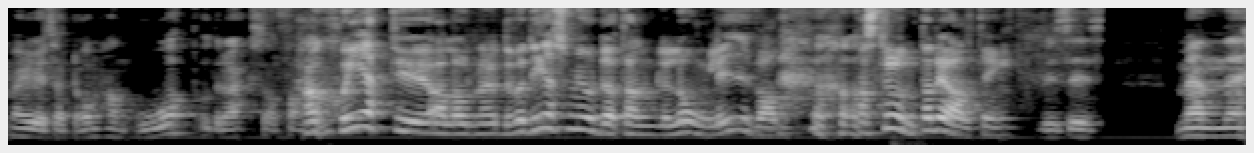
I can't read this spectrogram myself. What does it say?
Man gjorde tvärtom. Han åt och drack som fan. Han sket ju alla ordinarie- Det var det som gjorde att han blev långlivad. Han struntade i allting. Precis. Men eh,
